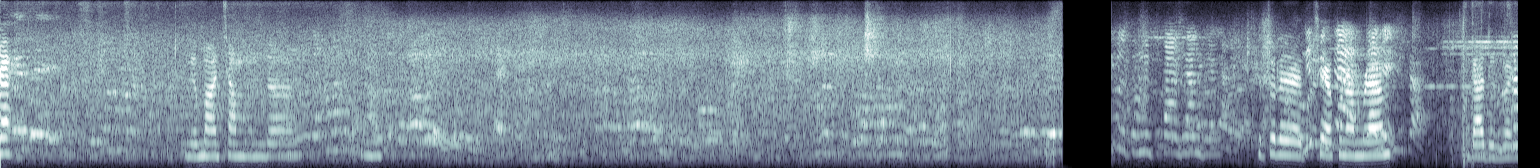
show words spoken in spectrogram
না মা চামুন্ডা চলে যাচ্ছি এখন আমরা দাদুর বাড়ি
